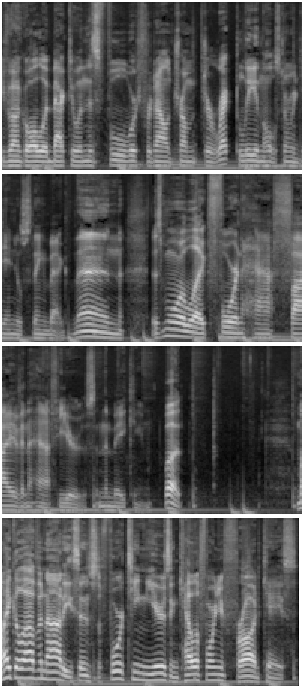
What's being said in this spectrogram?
If you want to go all the way back to when this fool worked for Donald Trump directly and the whole Stormy Daniels thing back then, there's more like four and a half, five and a half years in the making. But Michael Avenatti sentenced to 14 years in California fraud case.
